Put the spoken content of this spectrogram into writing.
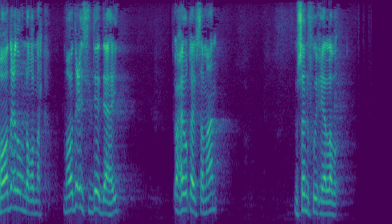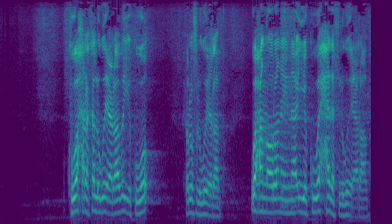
mawaadicda u noqon marka mawaadicii sideedda ahayd waxay u qaybsamaan musanifku wixii labo kuwo xaraka lagu icraabo iyo kuwo xuruuf lagu icraabo. Waxaan oranaynaa iyo kuwo xadaf lagu icraabo.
